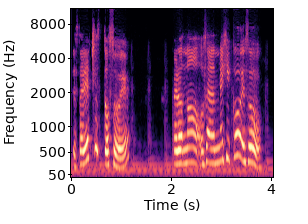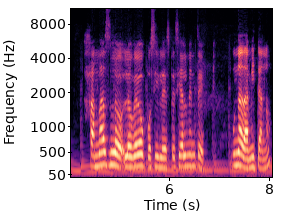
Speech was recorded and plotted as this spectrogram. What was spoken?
Estaría chistoso, ¿eh? Pero no, o sea, en México eso jamás lo, lo veo posible, especialmente una damita, ¿no?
